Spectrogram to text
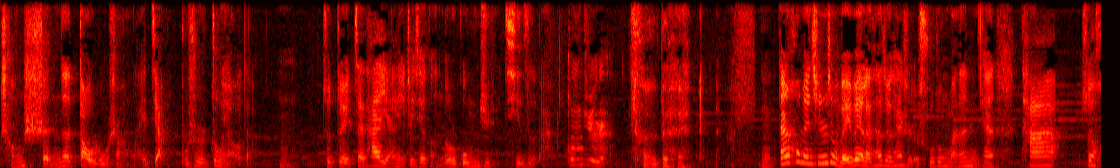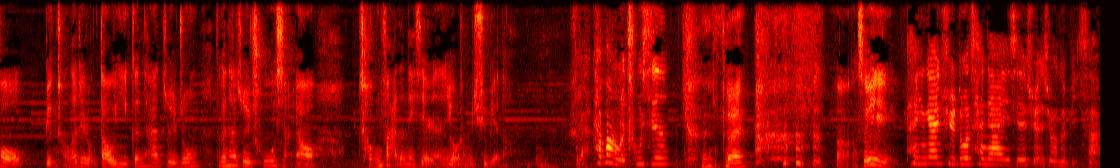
成神的道路上来讲不是重要的，嗯，就对，在他眼里这些可能都是工具棋子吧，工具人，对，嗯，但是后面其实就违背了他最开始的初衷嘛，那你看他最后。秉承的这种道义，跟他最终跟他最初想要惩罚的那些人有什么区别呢？嗯，是吧？他忘了初心。对，嗯，所以他应该去多参加一些选秀的比赛，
